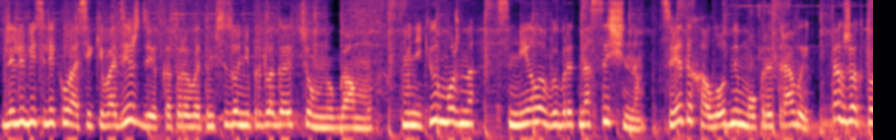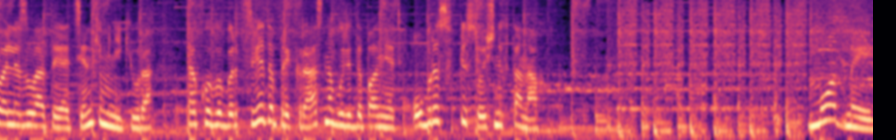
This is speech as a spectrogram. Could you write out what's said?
для любителей классики в одежде, которые в этом сезоне предлагают темную гамму, маникюр можно смело выбрать насыщенным – цвета холодной мокрой травы. Также актуальны золотые оттенки маникюра. Такой выбор цвета прекрасно будет дополнять образ в песочных тонах. Модный,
